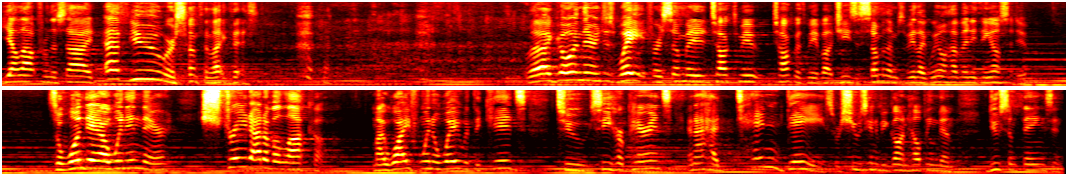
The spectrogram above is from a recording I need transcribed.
yell out from the side, F you, or something like this. but I go in there and just wait for somebody to talk to me, talk with me about Jesus. Some of them to be like, we don't have anything else to do. So one day I went in there straight out of a lockup. My wife went away with the kids to see her parents, and I had 10 days where she was going to be gone helping them do some things. And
